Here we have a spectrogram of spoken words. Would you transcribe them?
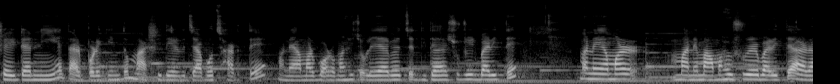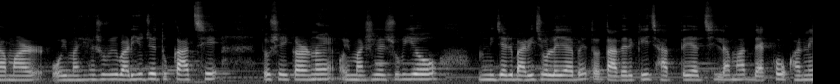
সেইটা নিয়ে তারপরে কিন্তু মাসিদের যাব ছাড়তে। মানে আমার বড় মাসি চলে যাবে হচ্ছে দিদা শাশুড়ির বাড়িতে। মানে আমার মানে মামা শ্বশুরের বাড়িতে আর আমার ওই মাসি শাশুড়ির বাড়িও যেহেতু কাছে, তো সেই কারণে ওই মাসি শাশুড়িও নিজের বাড়ি চলে যাবে, তো তাদেরকেই ছাড়তে যাচ্ছিলাম। আর দেখো ওখানে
